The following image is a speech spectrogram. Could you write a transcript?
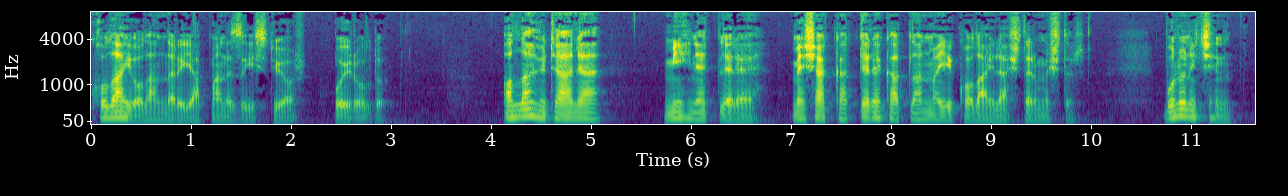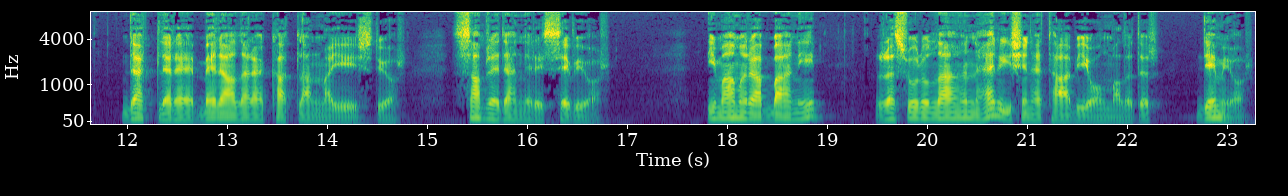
kolay olanları yapmanızı istiyor buyuruldu. Allahü Teala mihnetlere, meşakkatlere katlanmayı kolaylaştırmıştır. Bunun için dertlere, belalara katlanmayı istiyor. Sabredenleri seviyor. İmam-ı Rabbani Resulullah'ın her işine tabi olmalıdır demiyor.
